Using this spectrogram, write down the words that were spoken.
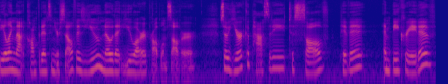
feeling that confidence in yourself is you know that you are a problem solver. So your capacity to solve, pivot, and be creative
